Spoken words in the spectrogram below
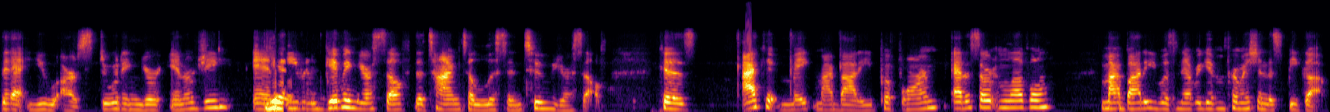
that you are stewarding your energy and Yes. even giving yourself the time to listen to yourself. Because I could make my body perform at a certain level. My body was never given permission to speak up.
